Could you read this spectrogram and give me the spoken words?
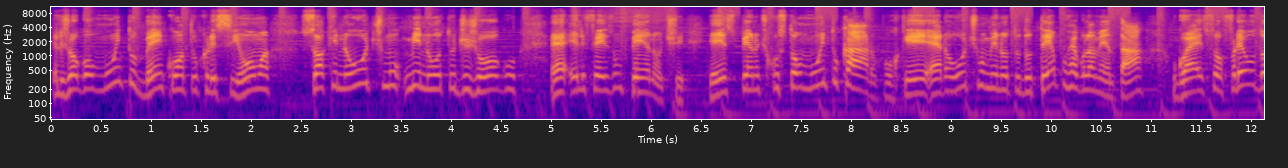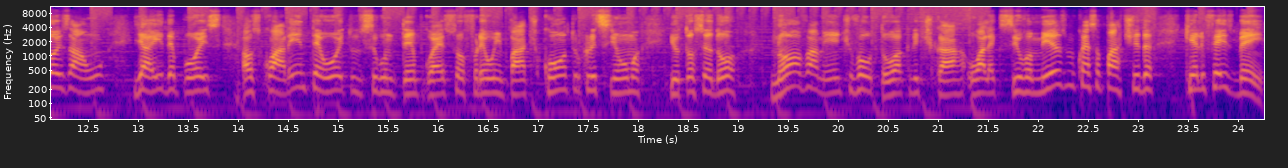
Ele jogou muito bem contra o Criciúma, só que no último minuto de jogo é, ele fez um pênalti. E esse pênalti custou muito caro, porque era o último minuto do tempo regulamentar. O Goiás sofreu o 2 a 1 e aí depois, aos 48 do segundo tempo, o Goiás sofreu o empate contra o Criciúma e o torcedor novamente voltou a criticar o Alex Silva, mesmo com essa partida que ele fez bem.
